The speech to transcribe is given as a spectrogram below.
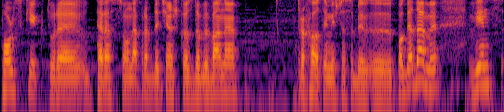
polskie, które teraz są naprawdę ciężko zdobywane. Trochę o tym jeszcze sobie y, pogadamy, więc y,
